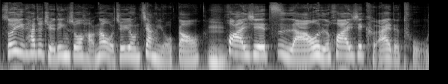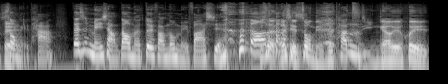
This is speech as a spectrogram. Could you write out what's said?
所以他就决定说：“好，那我就用酱油膏，嗯，画一些字啊，或者画一些可爱的图送给他。对”但是没想到呢，对方都没发现。不是，而且重点是他自己应该会会。嗯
